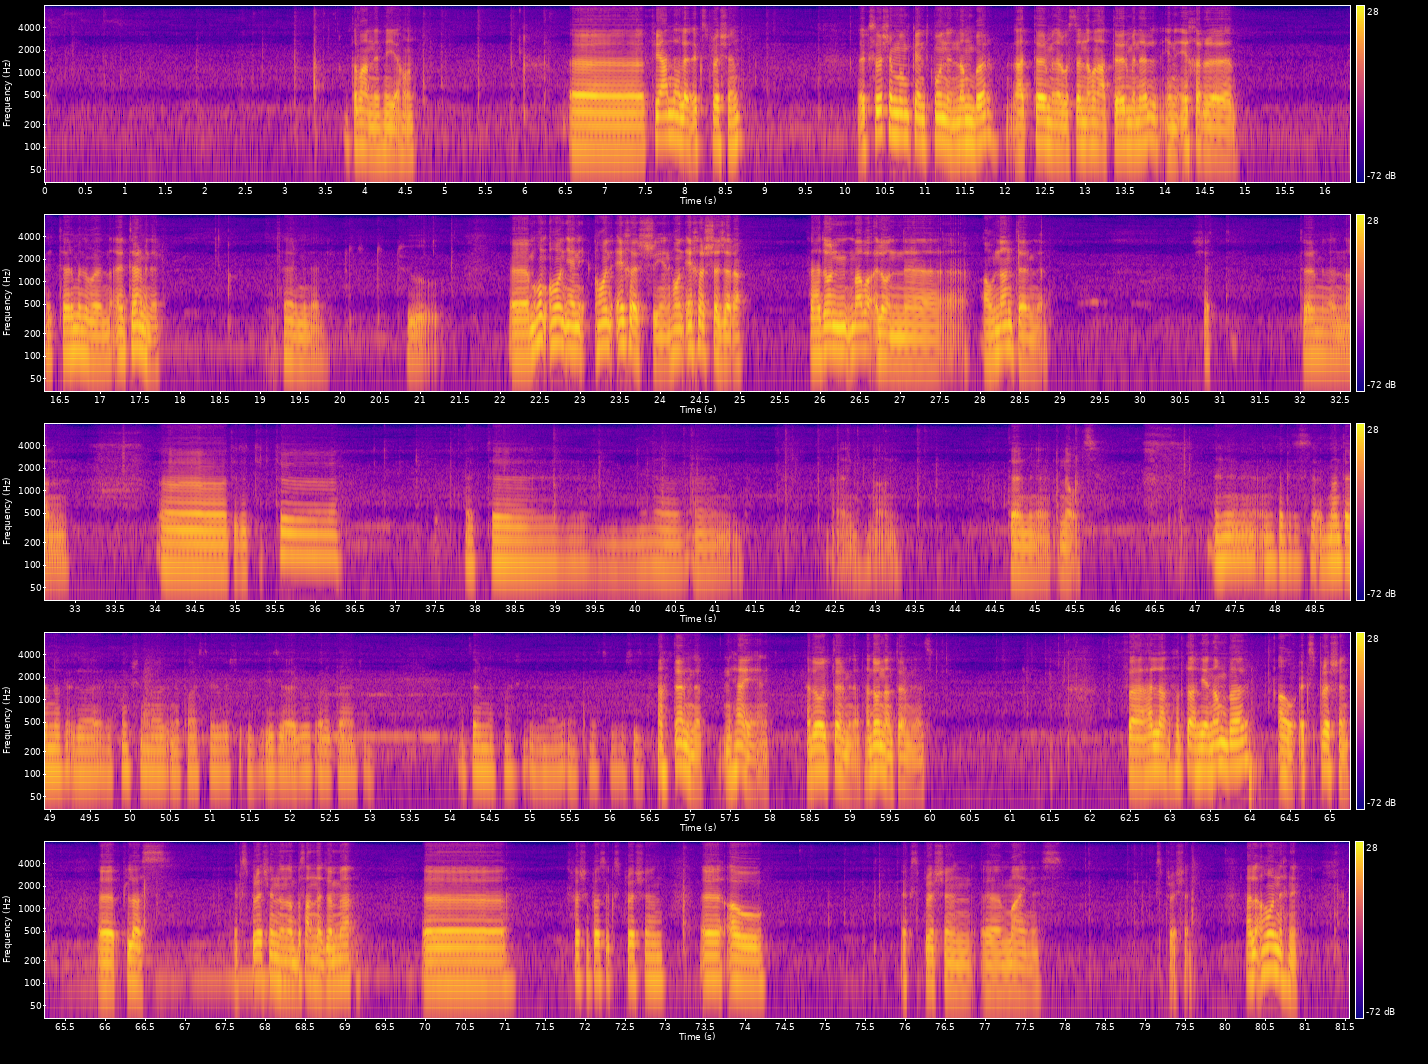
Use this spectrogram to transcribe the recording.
طبعا ننهيها هون. آه في عندنا هلا ال expression ال expression ممكن تكون ال number على ال terminal وصلنا هون على ال terminal يعني آخر آه ال terminal ولا terminal terminal تو المهم هون يعني هون آخر شيء يعني هون آخر الشجره فهدول ما بقى لهم آه أو نون تيرمينال شت تيرمينال نون terminal and, and non-terminal nodes. Uh, non-terminal is a, is a function node in a parser which is either a root or a branch. A terminal function is node in a parser which is آه terminal نهاية يعني هدول terminal هدول non-terminals فهلا نحطها هي number أو expression uh, plus expression انه بس عندنا جمع uh, expression plus expression uh, أو expression uh, minus expression. هلا هون نحن.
